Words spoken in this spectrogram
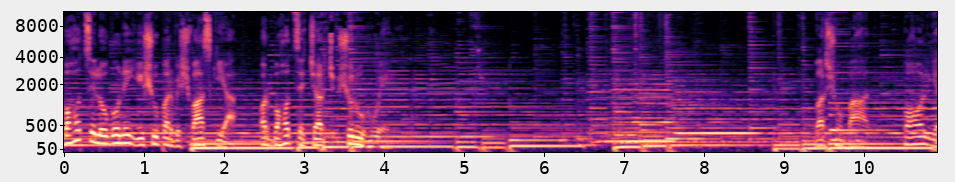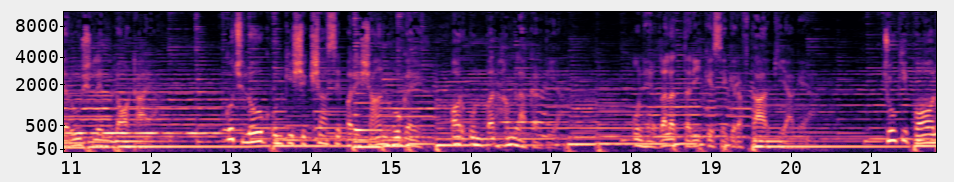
बहुत से लोगों ने यीशु पर विश्वास किया और बहुत से चर्च शुरू हुए। वर्षों बाद, पॉल यरूशलेम लौट आया। कुछ लोग उनकी शिक्षा से परेशान हो गए और उन पर हमला कर दिया। उन्हें गलत तरीके से गिरफ़्तार किया गया। चूँकि पॉल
